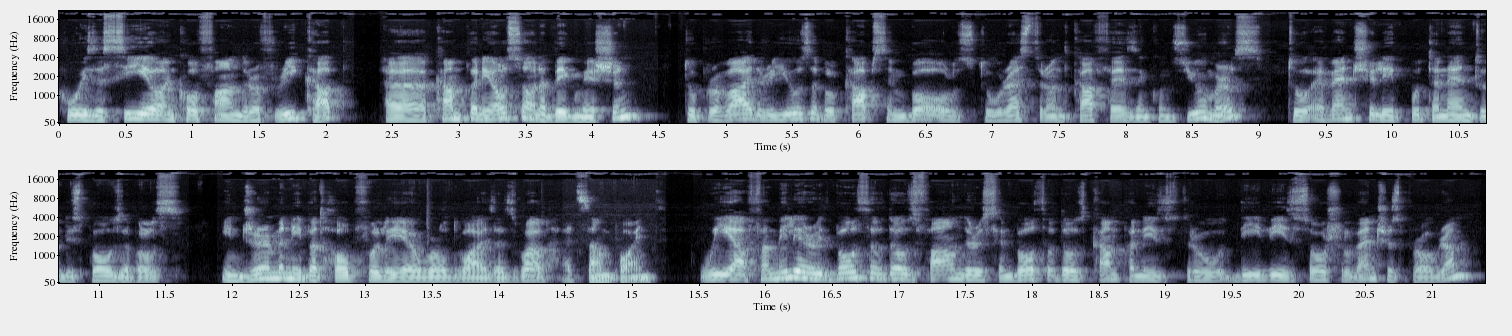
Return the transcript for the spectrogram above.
who is the CEO and co founder of Recup, a company also on a big mission to provide reusable cups and bowls to restaurant, cafes, and consumers to eventually put an end to disposables in Germany, but hopefully uh, worldwide as well at some point. We are familiar with both of those founders and both of those companies through DV's social ventures program.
